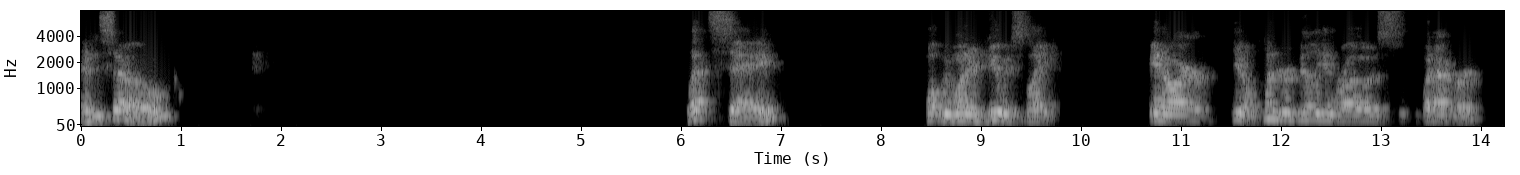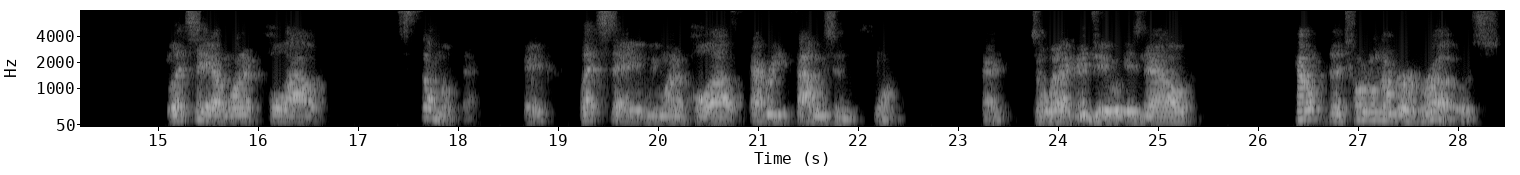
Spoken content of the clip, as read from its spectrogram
And so. Let's say. What we wanted to do is like. In our, you know, hundred million rows, whatever. Let's say I wanna pull out. Some of them, okay? Let's say we wanna pull out every thousand one. Okay, so what I could do is now. Count the total number of rows.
